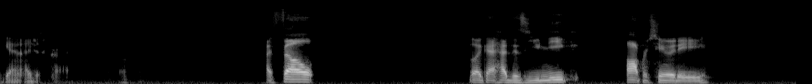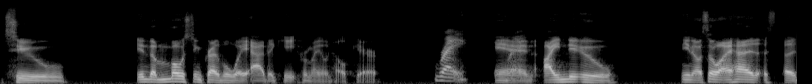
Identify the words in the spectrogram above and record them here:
again. I just cried. I felt like I had this unique opportunity to, in the most incredible way, advocate for my own healthcare. Right. And I knew, you know, so I had a, a,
